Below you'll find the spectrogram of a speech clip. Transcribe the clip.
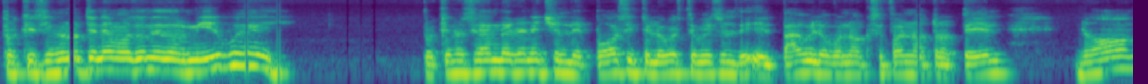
Porque si no, no tenemos dónde dormir, güey porque no sé dónde habían hecho el depósito y luego este hizo el, el, pago y luego no, que se fueron a otro hotel. No,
